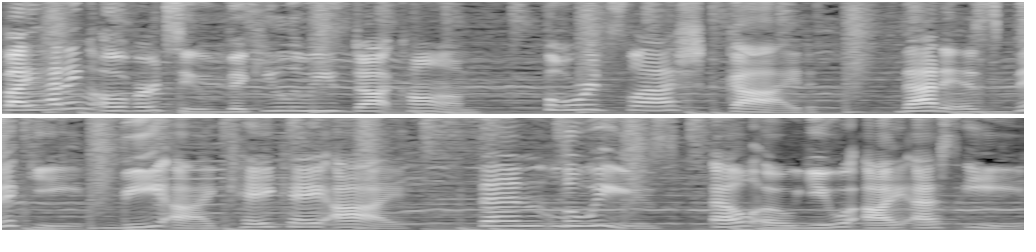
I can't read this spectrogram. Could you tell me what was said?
by heading over to vikkilouise.com forward slash guide. That is Vikki, V I K K I then Louise, L O U I S E.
